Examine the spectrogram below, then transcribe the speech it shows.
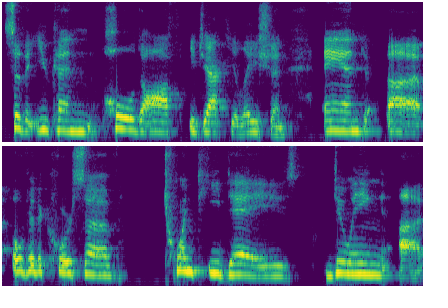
so that you can hold off ejaculation. And uh, over the course of 20 days doing uh,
